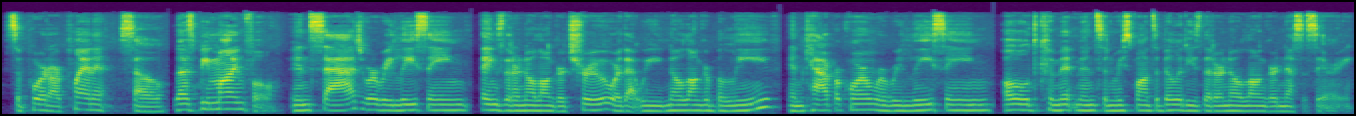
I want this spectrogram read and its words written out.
support our planet. So let's be mindful. In Sag, we're releasing things that are no longer true or that we no longer believe. In Capricorn, we're releasing old commitments and responsibilities that are no longer necessary.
